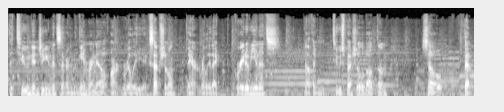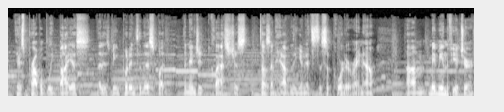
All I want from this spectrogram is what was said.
the two Ninja units that are in the game right now aren't really exceptional. They aren't really that great of units, nothing too special about them. So that is probably bias that is being put into this, but the ninja class just doesn't have the units to support it right now. Um, maybe in the future,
